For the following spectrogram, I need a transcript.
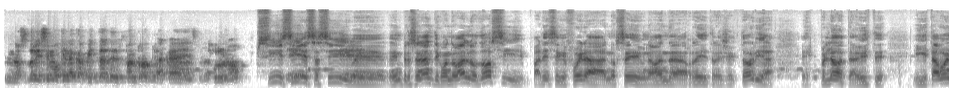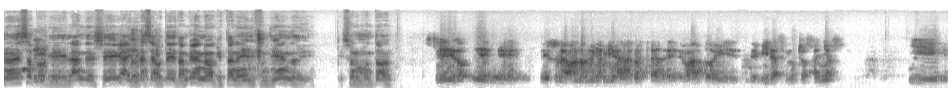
Nosotros le decimos que es la capital del fan rock acá en Santa Cruz, ¿no? Sí, sí, Eh, es así, eh, es impresionante. Cuando van los dos y parece que fuera, no sé, una banda re de trayectoria, explota, ¿viste? Y está bueno eso porque el Ander llega y gracias a ustedes también, ¿no? Que están ahí difundiendo y, y son un montón. Sí, Dotti, eh, es una banda muy amiga nuestra de Barto y de Mira hace muchos años. Y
